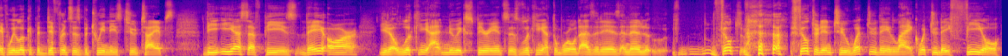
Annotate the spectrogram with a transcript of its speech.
if we look at the differences between these two types, the ESFPs, they are you know, looking at new experiences, looking at the world as it is, and then filter, filtered into what do they like, what do they feel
